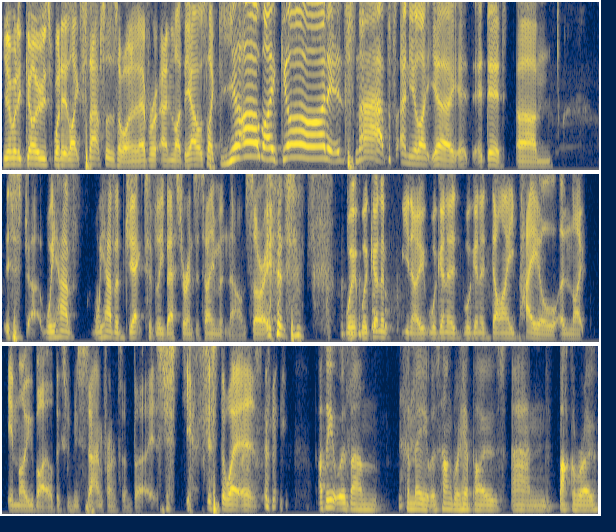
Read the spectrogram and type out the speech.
you know when it goes when it like snaps and so on and ever and like the adult's like yeah oh my god it snaps and you're like yeah it, it did um this is we have we have objectively better entertainment now i'm sorry we're, we're gonna you know we're gonna we're gonna die pale and like immobile because we've been sat in front of them but it's just it's just the way it is I think it was um for me it was Hungry Hippos and Buckaroo.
